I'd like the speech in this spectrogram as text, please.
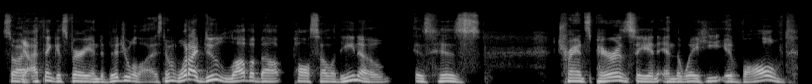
So yeah. I, I, think it's very individualized. And what I do love about Paul Saladino is his transparency and, and the way he evolved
